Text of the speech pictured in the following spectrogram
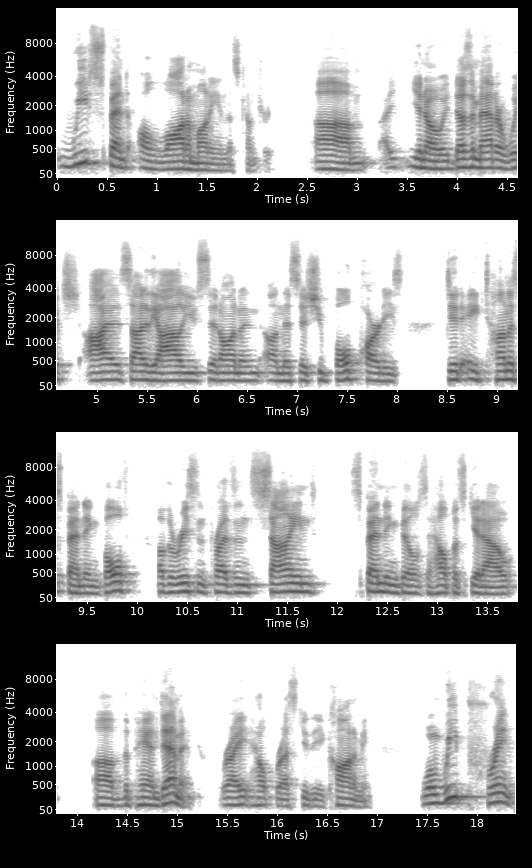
we've spent a lot of money in this country. Um, I, you know, it doesn't matter which side of the aisle you sit on in, on this issue. Both parties did a ton of spending. Both of the recent presidents signed spending bills to help us get out of the pandemic, right? Help rescue the economy. When we print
